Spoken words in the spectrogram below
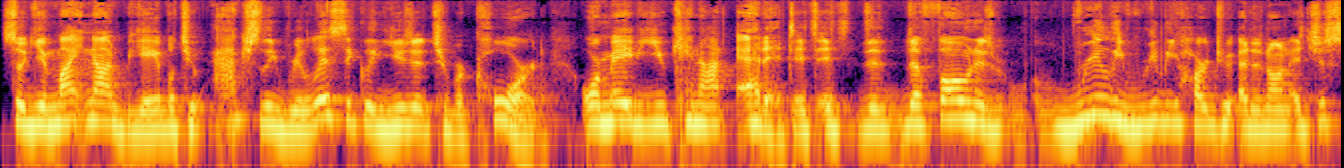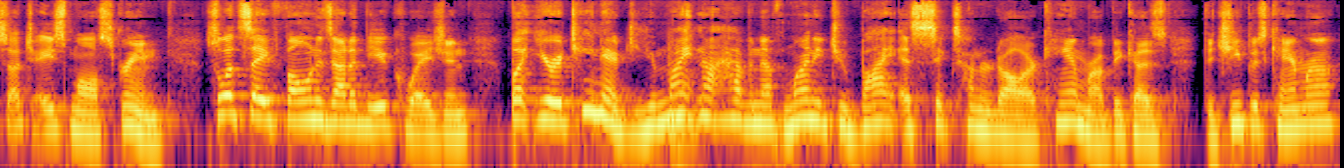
So you might not be able to actually realistically use it to record, or maybe you cannot edit. It's, it's the, the phone is really, really hard to edit on. It's just such a small screen. So let's say phone is out of the equation, but you're a teenager. You might not have enough money to buy a $600 camera because the cheapest camera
